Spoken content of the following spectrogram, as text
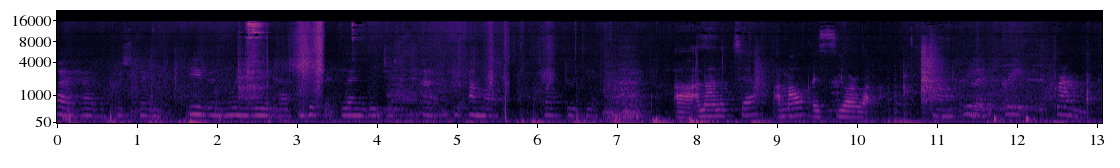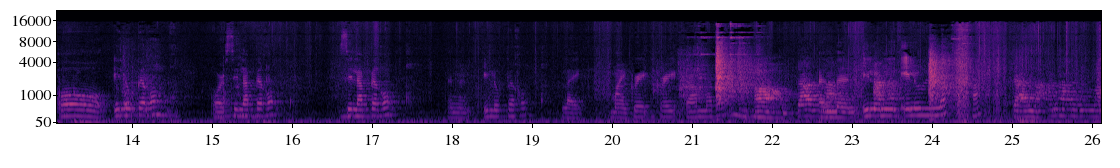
I have a question. Even when we have different languages after Amma, what do they call it? uh, ananat siya amaw is your what? Uh, like, great grandma oh ilupero or silapero silapero and then ilupero like my great great grandmother Um, and then ilul ilulla ha Dana. Ana na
